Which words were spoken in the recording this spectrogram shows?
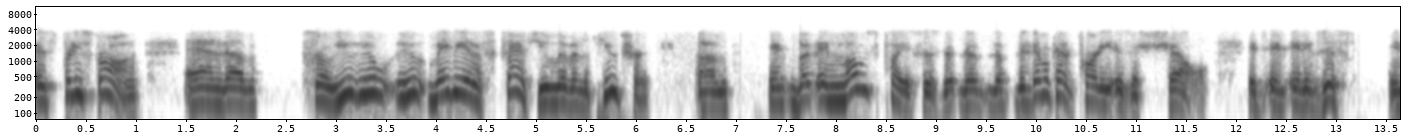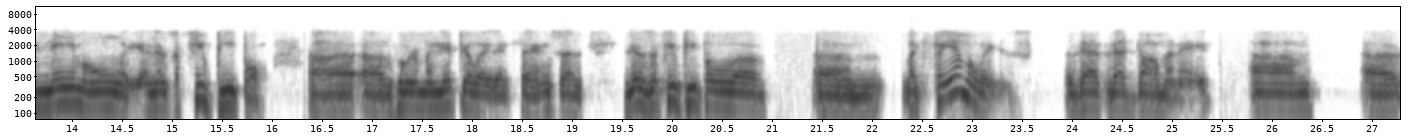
it's pretty strong, and um, so you you you maybe in a sense you live in the future. Um, but in most places, the, the, the, the Democratic Party is a shell. It, it, it exists in name only, and there's a few people uh, uh, who are manipulating things, and there's a few people, uh, um, like families, that that dominate. Um, uh,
